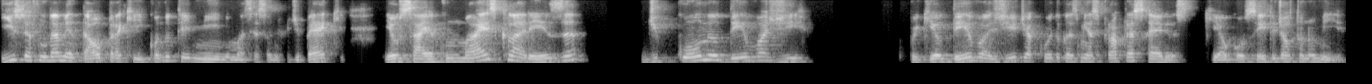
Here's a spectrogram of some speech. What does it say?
Isso é fundamental para que, quando termine uma sessão de feedback, eu saia com mais clareza de como eu devo agir. Porque eu devo agir de acordo com as minhas próprias regras, que é o conceito de autonomia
